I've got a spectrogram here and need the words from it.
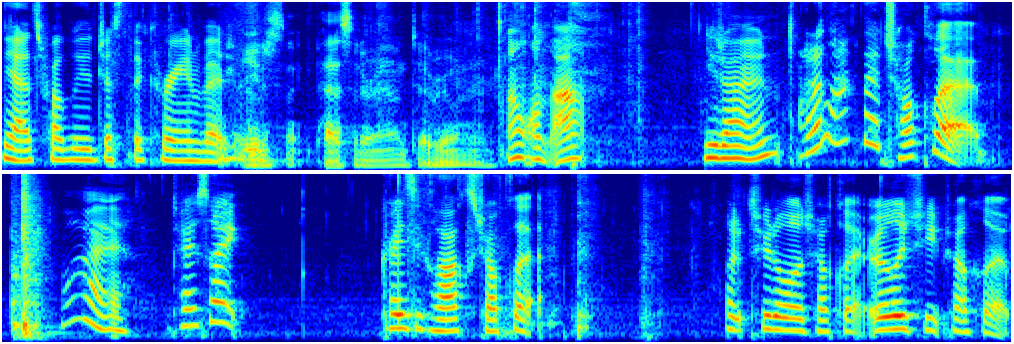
Yeah, it's probably just the Korean version. You just like pass it around to everyone. I don't want that. You don't? I don't like their chocolate. Why? tastes like Crazy Clark's chocolate. Like two dollar chocolate, really cheap chocolate.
